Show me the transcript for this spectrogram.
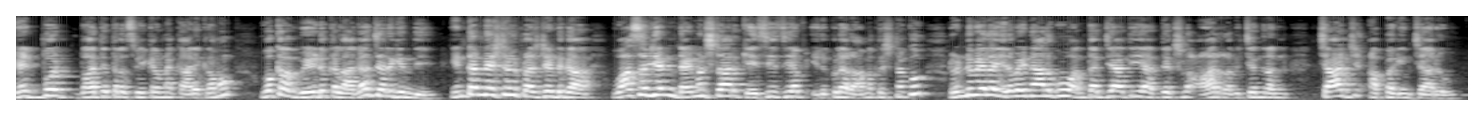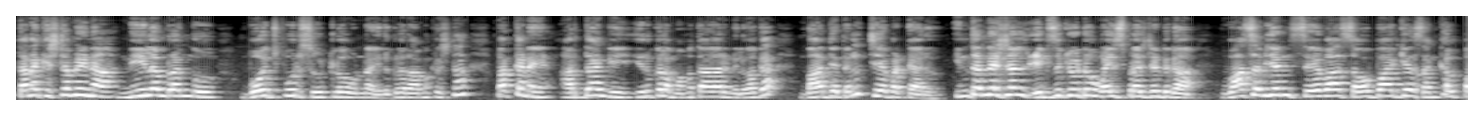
హెడ్ బోర్డ్ బాధ్యతల స్వీకరణ కార్యక్రమం ఒక వేడుకలాగా జరిగింది. ఇంటర్నేషనల్ ప్రెసిడెంట్గా Vasavyan diamond star KCGF Irukula రామకృష్ణకు రెండు వేల ఇరవై నాలుగు అంతర్జాతీయ అధ్యక్షులు ఆర్ రవిచంద్రన్ ఛార్జ్ అప్పగించారు. తనకిష్టమైన నీలం రంగు భోజ్పూర్ సూట్లో ఉన్న ఇరుకుల రామకృష్ణ పక్కనే అర్ధాంగి ఇరుకుల మమతా గారు నిలువగా బాధ్యతలు చేపట్టారు. ఇంటర్నేషనల్ ఎగ్జిక్యూటివ్ వైస్ ప్రెసిడెంట్గా వాసవ్యం సేవా సౌభాగ్య సంకల్ప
